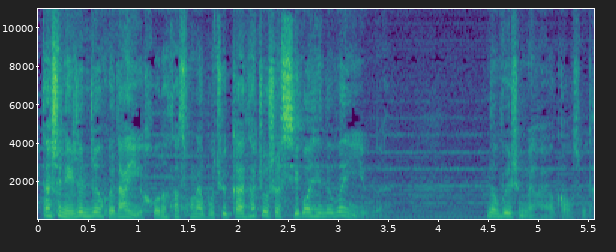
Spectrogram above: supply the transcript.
但是你认真回答以后呢，他从来不去干，他就是习惯性的问一问。那为什么还要告诉他？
